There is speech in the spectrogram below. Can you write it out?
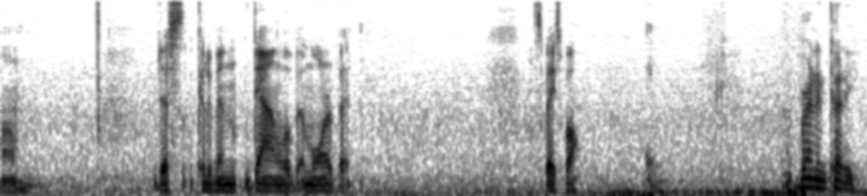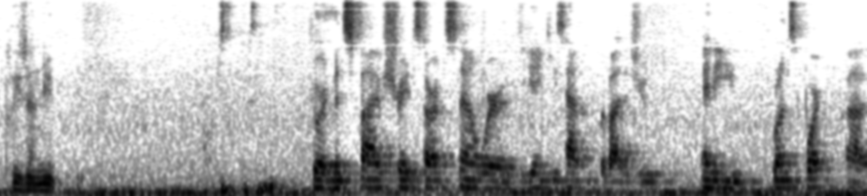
um, just could have been down a little bit more, but it's baseball. Uh, Brendan Kuty, please unmute. Jordan, it's five straight starts now where the Yankees haven't provided you any run support uh,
